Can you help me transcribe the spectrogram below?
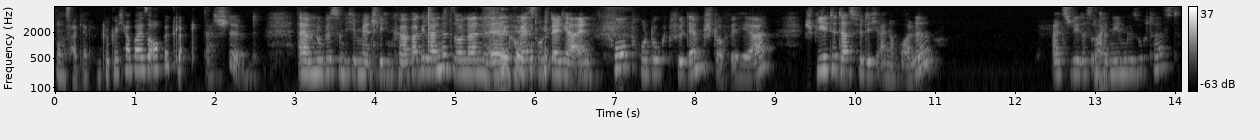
Und es hat ja dann glücklicherweise auch geklappt. Das stimmt. Ähm, nun bist du nicht im menschlichen Körper gelandet, sondern äh, Covestro stellt ja ein Vorprodukt für Dämmstoffe her. Spielte das für dich eine Rolle, als du dir das Nein. Unternehmen gesucht hast?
